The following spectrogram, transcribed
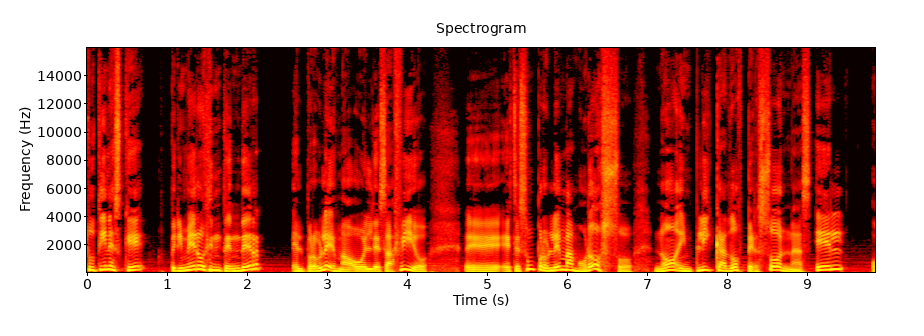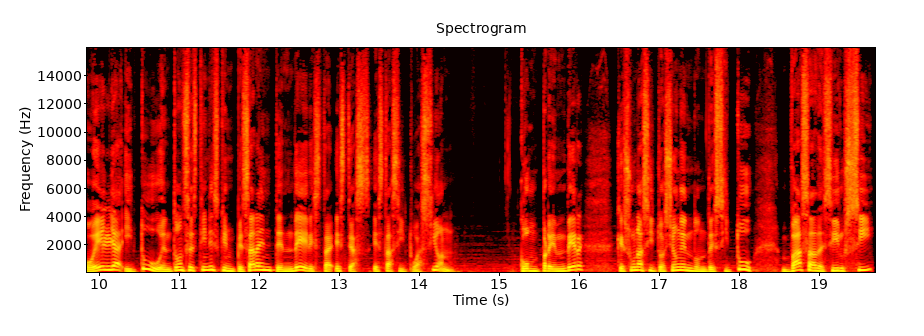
tú tienes que primero entender el problema o el desafío. Eh, este es un problema amoroso, ¿no? Implica dos personas, él o ella y tú. Entonces tienes que empezar a entender esta, esta, esta situación comprender que es una situación en donde si tú vas a decir sí,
